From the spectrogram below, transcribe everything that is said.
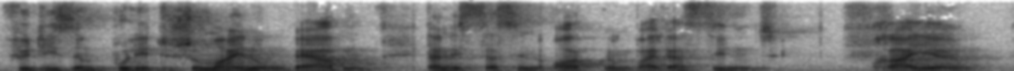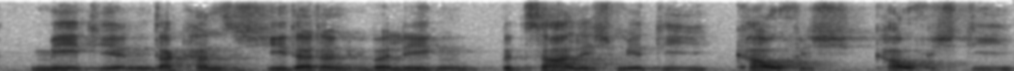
für diese politische Meinung werben, dann ist das in Ordnung, weil das sind freie Medien, da kann sich jeder dann überlegen, bezahle ich mir die, kaufe ich, kaufe ich die.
